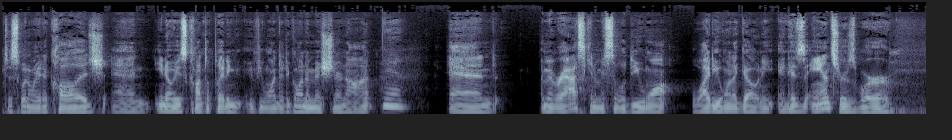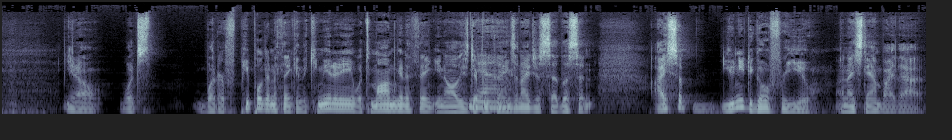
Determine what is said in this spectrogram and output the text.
just went away to college, and you know, he's contemplating if he wanted to go on a mission or not. Yeah. And I remember asking him, I said, well, do you want? Why do you want to go? And, he, and his answers were, you know, what's what are people going to think in the community? What's mom going to think? You know, all these different yeah. things. And I just said, listen, I sub, you need to go for you, and I stand by that.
